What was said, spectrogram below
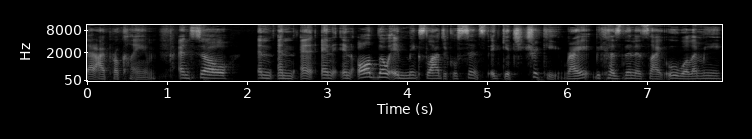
that I proclaim. And so and and and and, and although it makes logical sense, it gets tricky, right? Because then it's like, oh well, let me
